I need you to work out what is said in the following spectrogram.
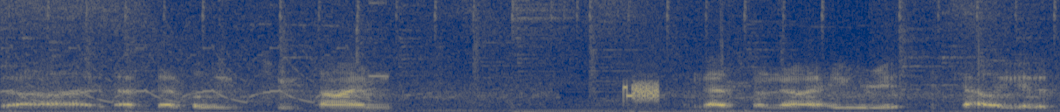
uh, I, I believe, two times. When uh, he retaliated.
